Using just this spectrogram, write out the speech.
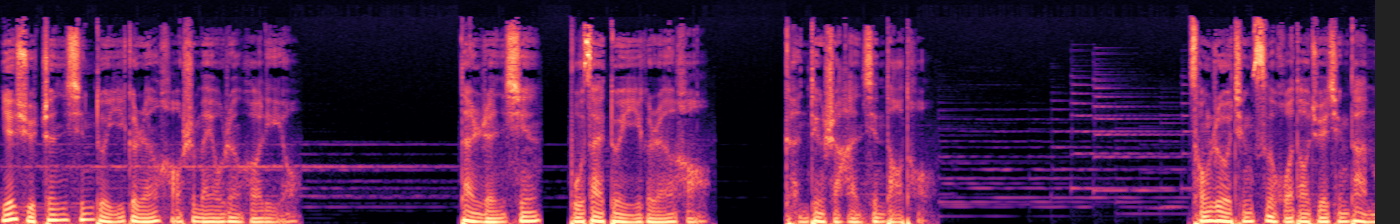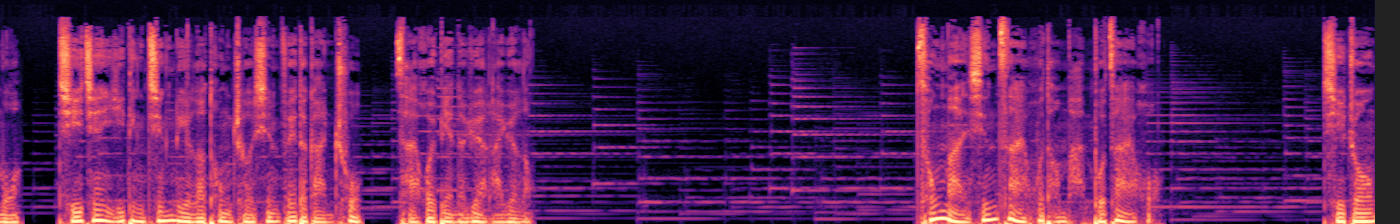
也许真心对一个人好是没有任何理由，但忍心不再对一个人好，肯定是寒心到头。从热情似火到绝情淡漠。其间一定经历了痛彻心扉的感触，才会变得越来越冷。从满心在乎到满不在乎，其中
